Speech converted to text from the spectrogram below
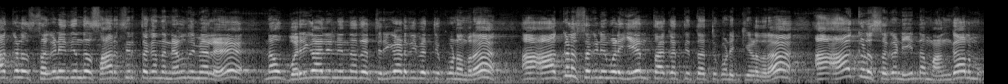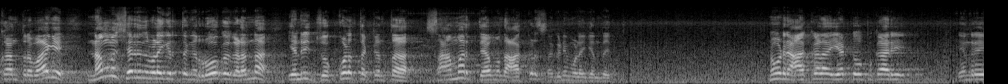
ಆಕಳ ಸಗಣಿದಿಂದ ಸಾರಿಸಿರ್ತಕ್ಕಂಥ ನೆಲದ ಮೇಲೆ ನಾವು ಬರಿಗಾಲಿನಿಂದ ತಿರುಗಾಡ್ದೀವಿ ತಿಳ್ಕೊಂಡಂದ್ರೆ ಆ ಆಕಳ ಸಗಣಿ ಒಳಗೆ ಏನು ತಾಕತ್ತಿತ್ತು ಹತ್ತಿಕೊಂಡು ಕೇಳಿದ್ರೆ, ಆ ಆಕಳ ಸಗಣಿ ನಮ್ಮ ಅಂಗಾಲ ಮುಖಾಂತರವಾಗಿ ನಮ್ಮ ಶರೀರದ ಒಳಗಿರ್ತಕ್ಕಂಥ ರೋಗಗಳನ್ನು ಏನ್ರಿ ಜೊಕ್ಕೊಳ್ತಕ್ಕಂಥ ಸಾಮರ್ಥ್ಯ ಒಂದು ಆಕಳ ಸಗಣಿ ಒಳಗಿಂದ ಇತ್ತು ನೋಡ್ರಿ ಆಕಳ ಎಷ್ಟು ಉಪಕಾರಿ ಏನ್ರಿ?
